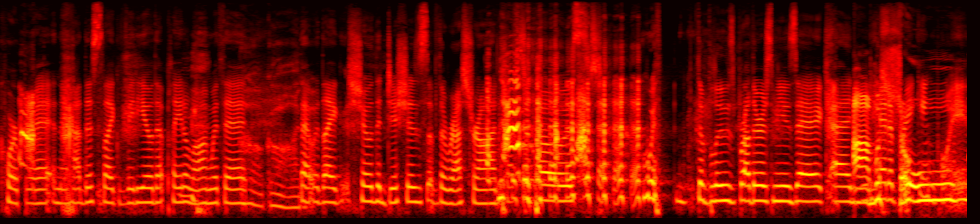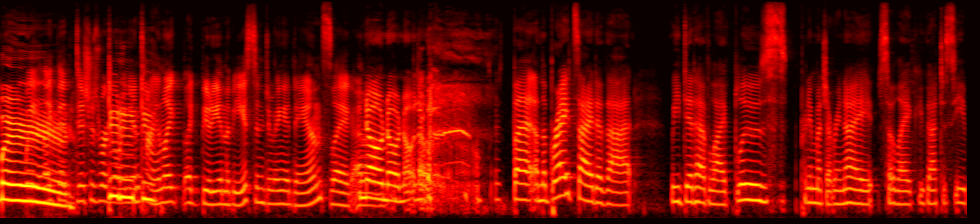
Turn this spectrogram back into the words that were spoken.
corporate, and they had this like video that played along with it. Oh God! That would like show the dishes of the restaurant juxtaposed with the Blues Brothers music, and you hit a breaking point. Wait, like the dishes were going in time, like like Beauty and the Beast, and doing a dance. Like I don't No, know. no, no, no, no, no, no. But on the bright side of that, we did have live blues pretty much every night. So like you got to see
